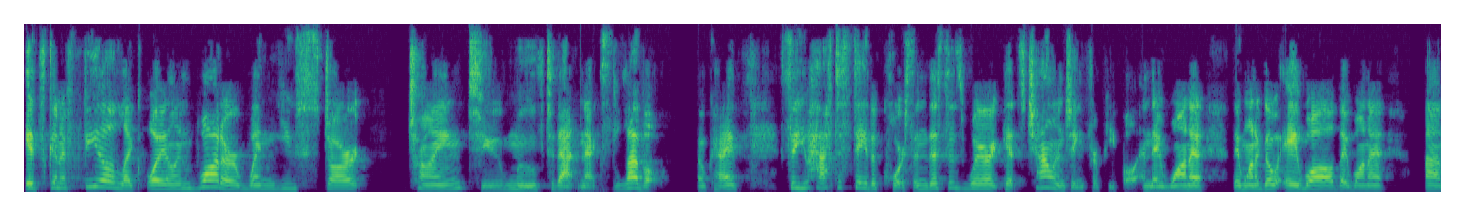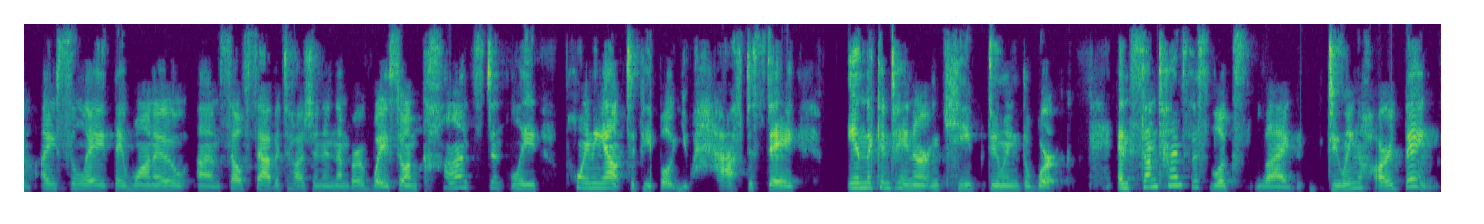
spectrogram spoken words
it's going to feel like oil and water when you start trying to move to that next level. Okay. So you have to stay the course. And this is where it gets challenging for people. And they want to, they want to go AWOL. They want to um, isolate. They want to um, self sabotage in a number of ways. So I'm constantly pointing out to people you have to stay in the container and keep doing the work. And sometimes this looks like doing hard things.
